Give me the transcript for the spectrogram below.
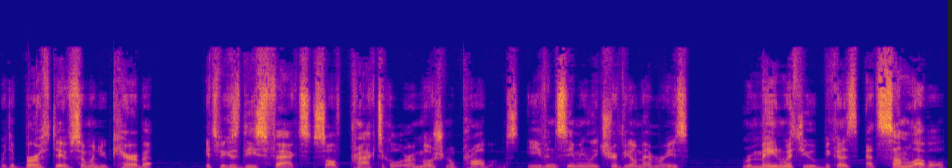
or the birthday of someone you care about, it's because these facts solve practical or emotional problems. Even seemingly trivial memories remain with you because at some level,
